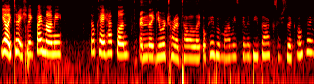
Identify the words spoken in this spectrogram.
Yeah, like today, she's like, "Bye, mommy." Okay, have fun. and like you were trying to tell her, like, "Okay, but mommy's gonna be back." So she's like, "Okay,"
